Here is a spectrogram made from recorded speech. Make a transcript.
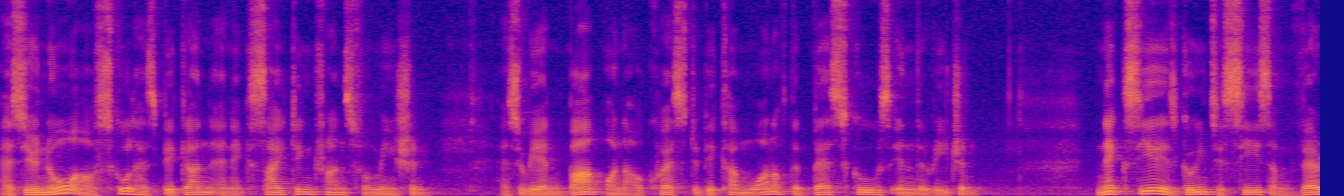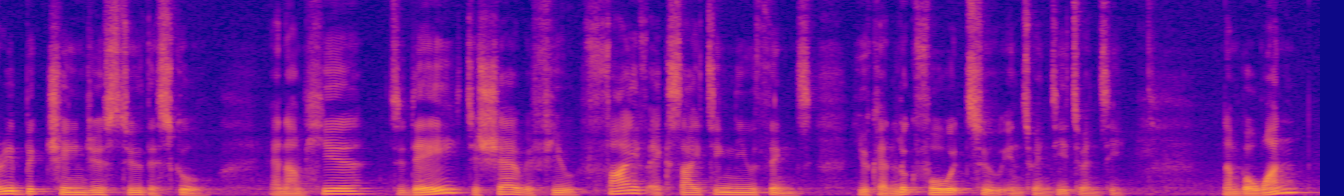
As you know, our school has begun an exciting transformation as we embark on our quest to become one of the best schools in the region. Next year is going to see some very big changes to the school, and I'm here today to share with you five exciting new things you can look forward to in 2020. Number one,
